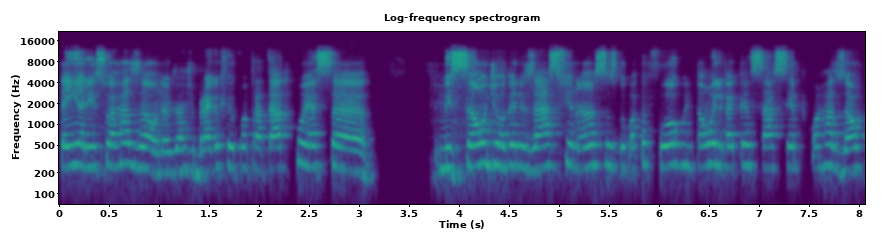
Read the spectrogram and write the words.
têm ali sua razão. Né? O Jorge Braga foi contratado com essa missão de organizar as finanças do Botafogo, então ele vai pensar sempre com a razão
